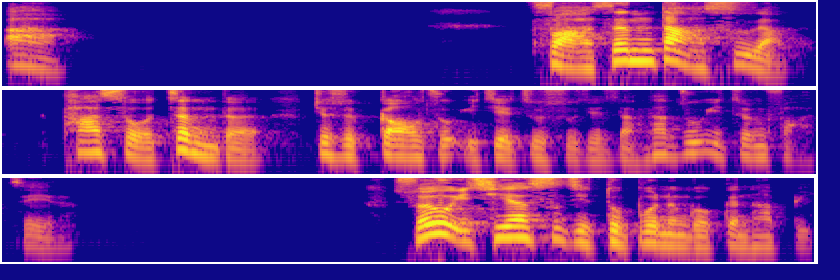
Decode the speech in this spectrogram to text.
啊，法身大士啊！”他所证的，就是高出一切诸世界上，他入一真法界了。所有一切世界都不能够跟他比。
